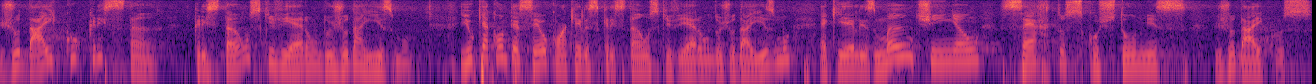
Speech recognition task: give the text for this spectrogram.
judaico-cristã, cristãos que vieram do judaísmo. E o que aconteceu com aqueles cristãos que vieram do judaísmo é que eles mantinham certos costumes judaicos,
